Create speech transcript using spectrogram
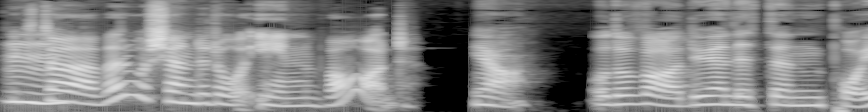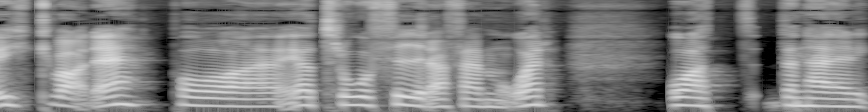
fick Mm. över och kände då in vad? Ja, och då var det ju en liten pojk var det, på jag tror fyra, fem år. Och att den här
